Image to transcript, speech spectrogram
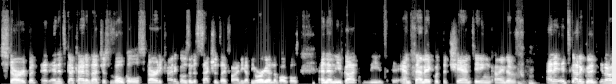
start but and, and, it's got kind of that just vocal start. It kind of goes into sections i find. You got the organ the vocals and then you've got the anthemic with the chanting kind of and it, it's got a good you know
